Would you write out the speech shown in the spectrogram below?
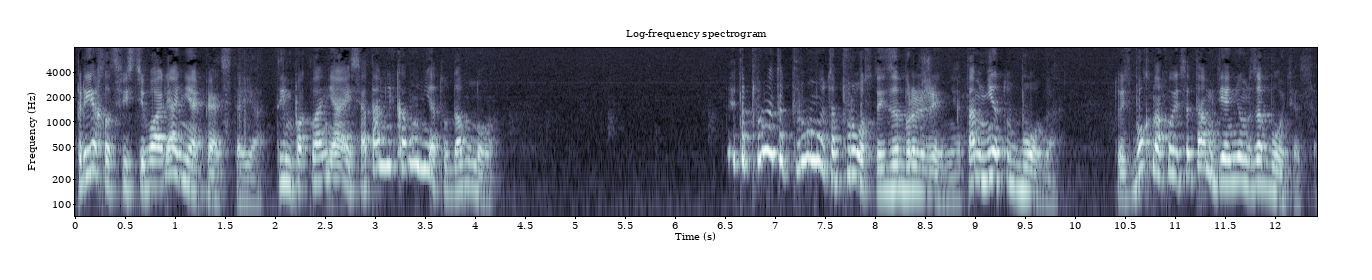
Приехал с фестиваля, они опять стоят. Ты им поклоняешься, а там никого нету давно. Это, это, ну, это просто изображение, там нету Бога. То есть Бог находится там, где о нем заботятся.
